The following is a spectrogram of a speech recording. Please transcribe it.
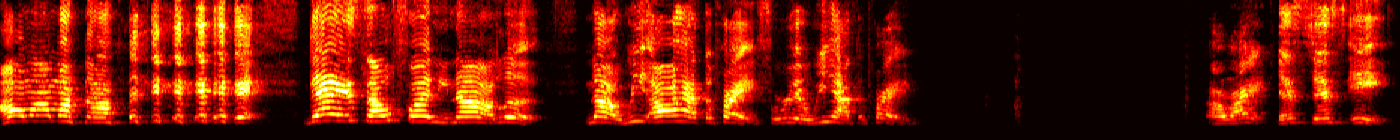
On my mama. that is so funny. Nah, look. No, we all have to pray. For real, we have to pray. All right, that's just it.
